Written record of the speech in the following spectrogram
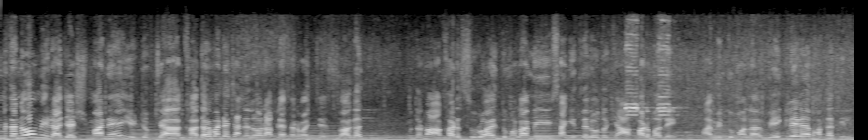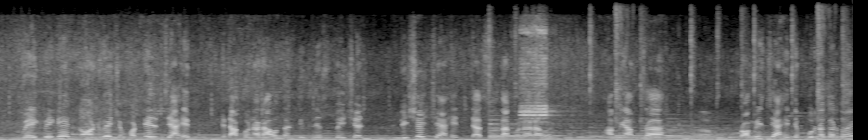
मित्रांनो मी राजेश माने युट्यूबच्या खादरबांड्या चॅनलवर आपल्या सर्वांचे स्वागत. मित्रांनो आखाड सुरू आहे. तुम्हाला आम्ही सांगितलेलं होतं की आखाडमध्ये आम्ही तुम्हाला वेगवेगळ्या भागातील वेगवेगळे नॉनव्हेज हॉटेल्स जे आहेत ते दाखवणार आहोत आणि तिथले स्पेशल डिशेस जे आहेत त्यासुद्धा दाखवणार आहोत. आम्ही आमचा प्रॉमिस जे आहे ते पूर्ण करतोय.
